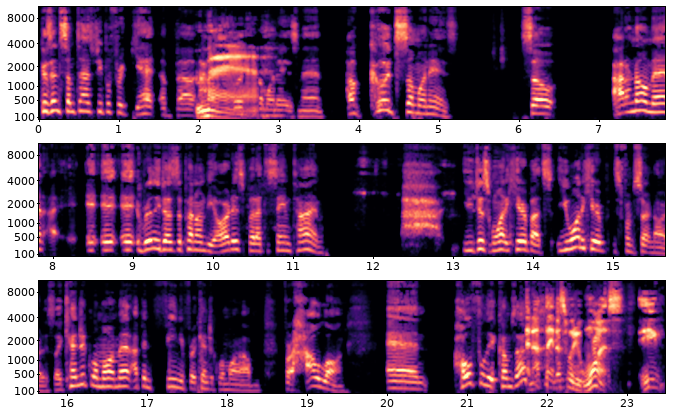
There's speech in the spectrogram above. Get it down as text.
Because then sometimes people forget about how Man. good someone is, man. How good someone is. So I don't know, man. I- It, it it really does depend on the artist, but at the same time, you just want to hear about you want to hear from certain artists like Kendrick Lamar. Man, I've been fiending for a Kendrick Lamar album for how long, and hopefully it comes out. and I think that's what he wants. He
